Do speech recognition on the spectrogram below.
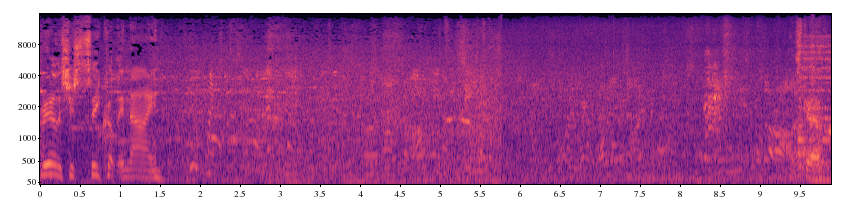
Really, she's secretly nine. Let's go.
